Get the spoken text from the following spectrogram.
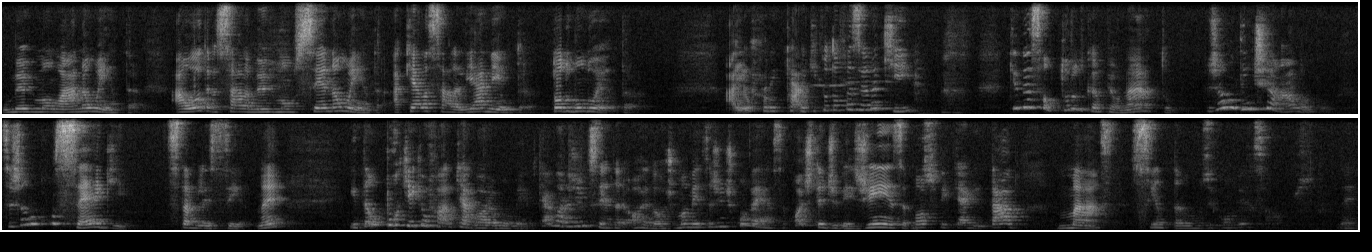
o meu irmão A não entra. A outra sala, meu irmão C não entra. Aquela sala ali é a neutra, todo mundo entra. Aí eu falei, cara, o que, que eu estou fazendo aqui? Que nessa altura do campeonato já não tem diálogo, você já não consegue estabelecer, né? Então, por que, que eu falo que agora é o momento? Que agora a gente senta ao redor de uma mesa a gente conversa. Pode ter divergência, posso ficar irritado, mas sentamos e conversamos. Né?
